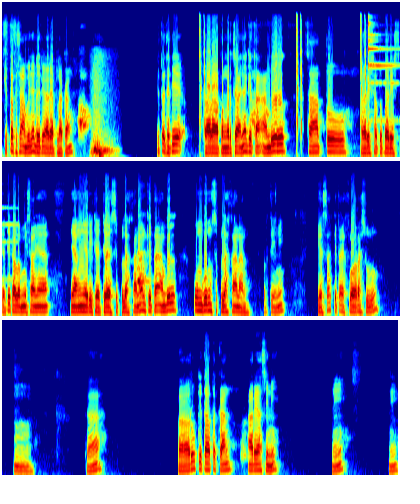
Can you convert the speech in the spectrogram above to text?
Kita bisa ambilnya dari area belakang. Kita jadi cara pengerjaannya kita ambil satu baris satu baris. Jadi kalau misalnya yang nyeri dada sebelah kanan kita ambil punggung sebelah kanan. Seperti ini. Biasa kita efloras dulu. Hmm. nah, baru kita tekan area sini. Nih. Nih.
